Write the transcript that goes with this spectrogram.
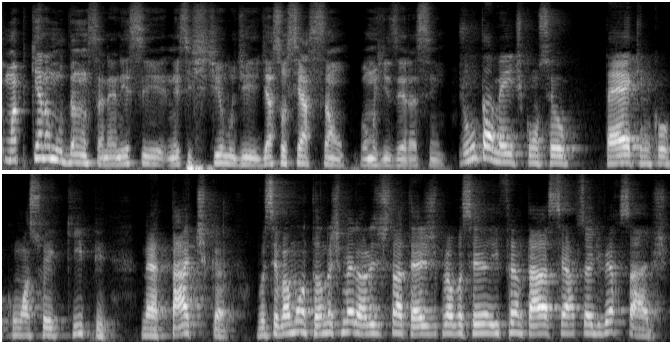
uma pequena mudança né, nesse, nesse estilo de, de associação, vamos dizer assim. Juntamente com o seu técnico, com a sua equipe, né, tática, você vai montando as melhores estratégias para você enfrentar certos adversários.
